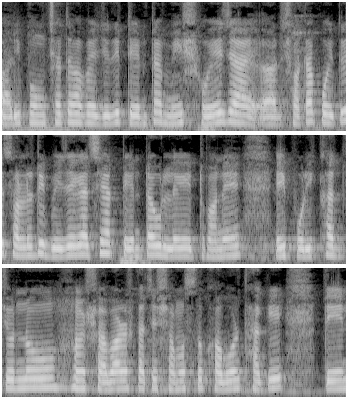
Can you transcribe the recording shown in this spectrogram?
বাড়ি পৌঁছাতে হবে, যদি ট্রেনটা মিস হয়ে যায়, আর ছটা পঁয়ত্রিশ অলরেডি বেজে গেছে আর ট্রেনটাও লেট মানে এই পরীক্ষার জন্য সবার কাছে সমস্ত খবর থাকে। ট্রেন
